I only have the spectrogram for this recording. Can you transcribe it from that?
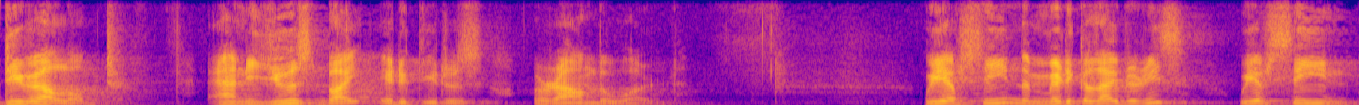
developed, and used by educators around the world. We have seen the medical libraries. We have seen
